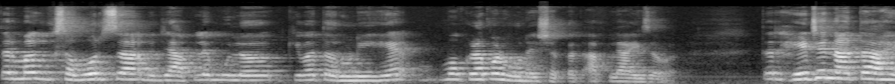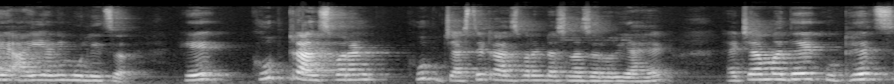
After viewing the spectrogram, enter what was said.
तर मग समोरचा म्हणजे आपले मुलं किंवा तरुणी हे मोकळं पण होऊ नाही शकत आपल्या आईजवळ. तर हे जे नातं आहे आई आणि मुलीचं हे खूप ट्रान्सपरंट खूप जास्ती ट्रान्सपरंट असणं जरुरी आहे. ह्याच्यामध्ये कुठेच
